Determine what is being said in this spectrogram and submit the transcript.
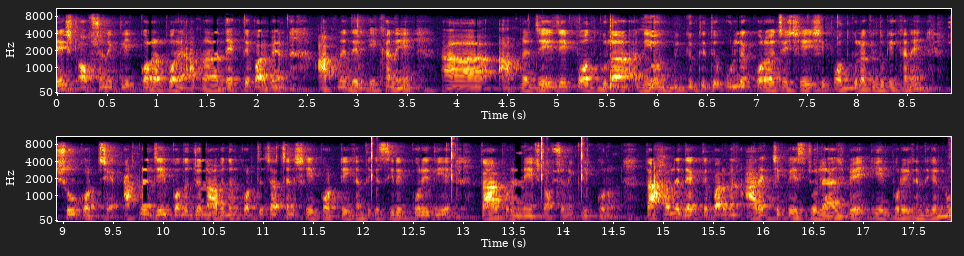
নেক্সট অপশনে ক্লিক করার পরে আপনারা দেখতে পারবেন আপনাদের এখানে আপনার যেই যেই পদগুলা নিয়োগ বিজ্ঞপ্তিতে উল্লেখ করা হয়েছে, সেই সেই পদগুলা কিন্তু এখানে শো করছে। আপনি যেই পদের জন্য আবেদন করতে চাচ্ছেন, সেই পদটি এখান থেকে সিলেক্ট করে দিয়ে তারপরে নেক্সট অপশনে ক্লিক করুন। তাহলে দেখতে পারবেন আরেকটি পেজ চলে আসবে। এরপরে এখান থেকে নো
